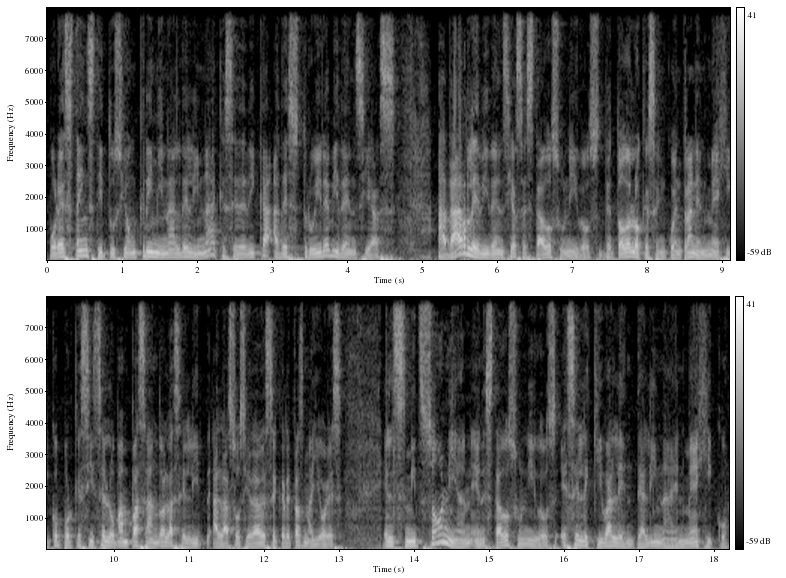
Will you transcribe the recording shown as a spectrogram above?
por esta institución criminal del INA que se dedica a destruir evidencias, a darle evidencias a Estados Unidos de todo lo que se encuentran en México, porque sí se lo van pasando a las, a las sociedades secretas mayores. El Smithsonian en Estados Unidos es el equivalente al INA en México.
